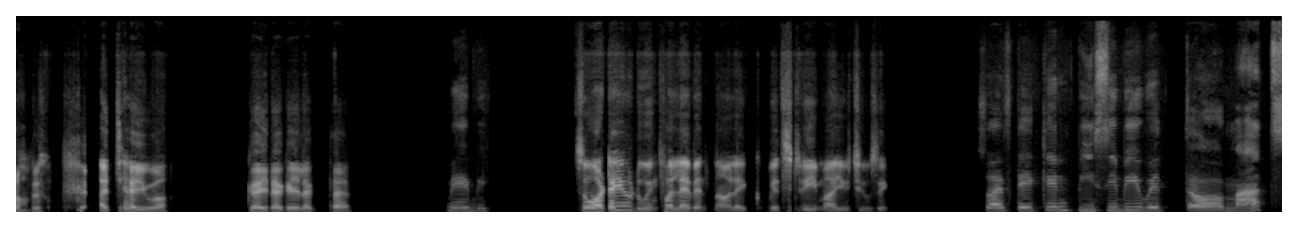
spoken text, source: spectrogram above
problem अच्छा ही हुआ कहीं ना कहीं लगता है maybe so what are you doing for 11th now like which stream are you choosing so I've taken PCB with uh, maths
